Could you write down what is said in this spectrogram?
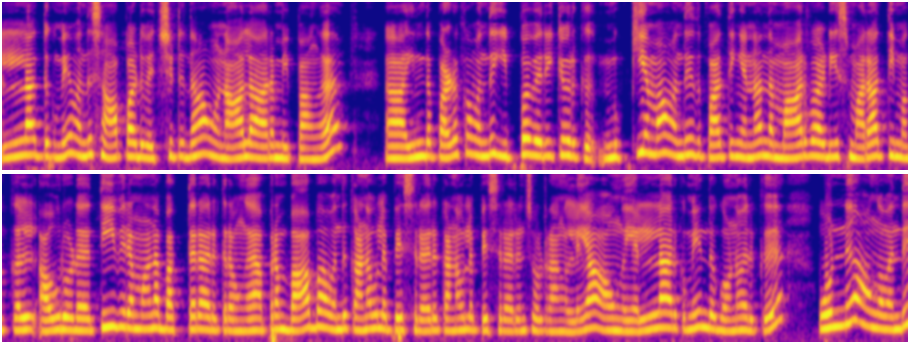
எல்லாத்துக்குமே வந்து சாப்பாடு வச்சுட்டு தான் அவங்க நாளை ஆரம்பிப்பாங்க. இந்த பழக்கம் வந்து இப்போ வரைக்கும் இருக்குது முக்கியமாக வந்து இது பார்த்திங்கன்னா இந்த மார்வாடிஸ் மராத்தி மக்கள் அவரோட தீவிரமான பக்தராக இருக்கிறவங்க அப்புறம் பாபா வந்து கனவுல பேசுகிறாரு கனவுல பேசுகிறாருன்னு சொல்கிறாங்க இல்லையா? அவங்க எல்லாருக்குமே இந்த குணம் இருக்குது ஒன்று அவங்க வந்து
